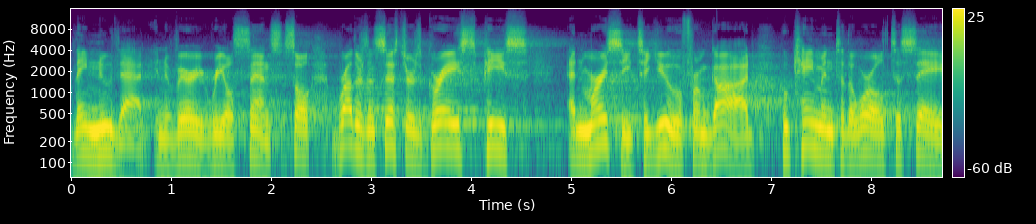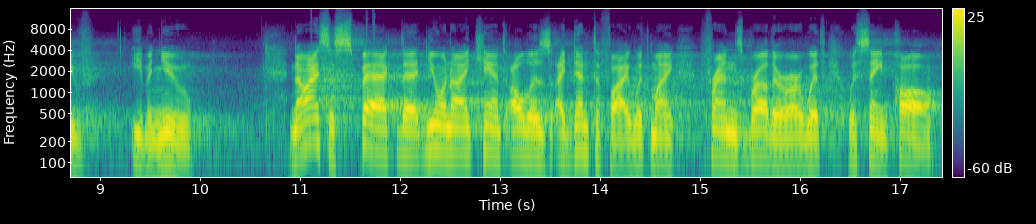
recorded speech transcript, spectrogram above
They knew that in a very real sense. So brothers and sisters, grace, peace, and mercy to you from God who came into the world to save even you. Now, I suspect that you and I can't always identify with my friend's brother or with, with St. Paul.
